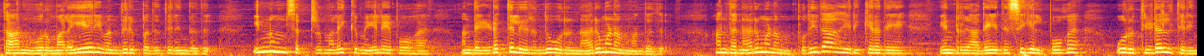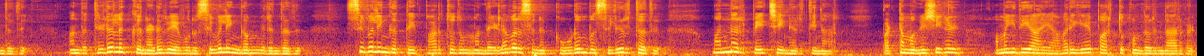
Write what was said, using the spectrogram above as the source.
தான் ஒரு மலையேறி வந்திருப்பது தெரிந்தது. இன்னும் சற்று மலைக்கு மேலே போக அந்த இடத்திலிருந்து ஒரு நறுமணம் வந்தது. அந்த நறுமணம் புதிதாக இருக்கிறதே என்று அதே திசையில் போக ஒரு திடல் தெரிந்தது. அந்த திடலுக்கு நடுவே ஒரு சிவலிங்கம் இருந்தது. சிவலிங்கத்தை பார்த்ததும் அந்த இளவரசனுக்கு உடம்பு சிலிர்த்தது. மன்னர் பேச்சை நிறுத்தினார். பட்ட மகிழ்ச்சிகள் அமைதியாய் அவரையே பார்த்து கொண்டிருந்தார்கள்.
